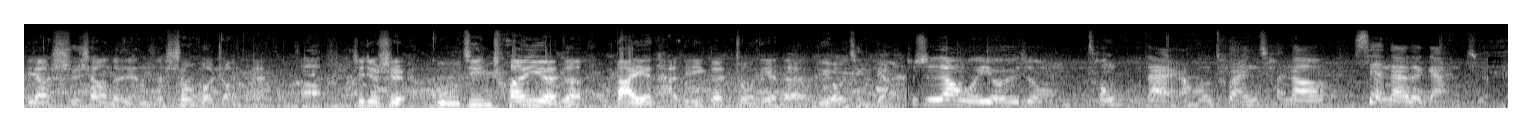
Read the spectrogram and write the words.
非常时尚的人们的生活状态啊，这就是古今穿越的大雁塔的一个重点的旅游景点，就是让我有一种从古代然后突然窜到现代的感觉。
